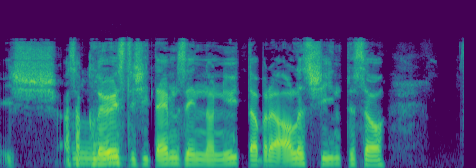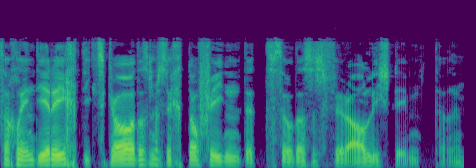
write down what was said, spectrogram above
ist, also mm. gelöst ist in dem Sinn noch nichts, aber alles scheint so, so ein bisschen in die Richtung zu gehen, dass man sich da findet, so dass es für alle stimmt. Oder?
